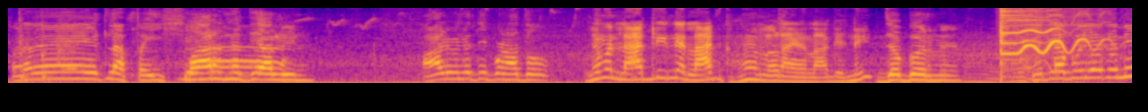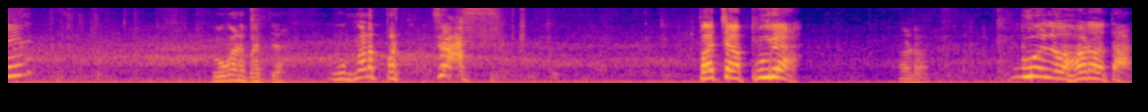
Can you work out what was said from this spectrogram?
પણ હવે એટલા પૈસા માર નથી આલવીન. આલવી નથી પણ આ તો ને મને લાડલી ને લાડ ઘણો લડાયા લાગે નહીં. જબર ને. કેટલા બોલ્યા તમે? ઓગણપચાસ. ઓગણ પચાસ પચાસ પૂરા. હડો. બોલો હડો તાર.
